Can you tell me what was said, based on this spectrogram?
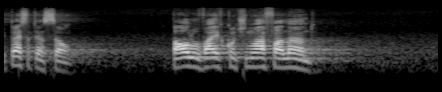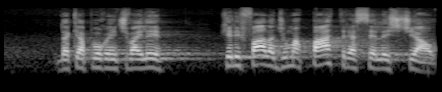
E presta atenção, Paulo vai continuar falando daqui a pouco a gente vai ler, que ele fala de uma pátria celestial.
